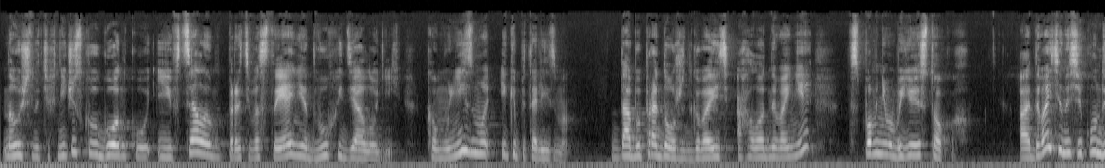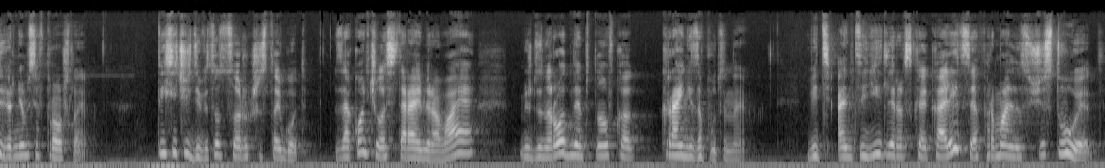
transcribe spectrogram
научно-техническую гонку и в целом противостояние двух идеологий – коммунизма и капитализма. Дабы продолжить говорить о холодной войне, вспомним об ее истоках. А давайте на секунду вернемся в прошлое. 1946 год. Закончилась Вторая мировая, международная обстановка крайне запутанная. Ведь антигитлеровская коалиция формально существует,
